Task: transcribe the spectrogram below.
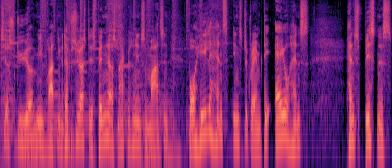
til at styre min forretning. Og derfor synes jeg også, det er spændende at snakke med sådan en som Martin, hvor hele hans Instagram, det er jo hans, hans business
